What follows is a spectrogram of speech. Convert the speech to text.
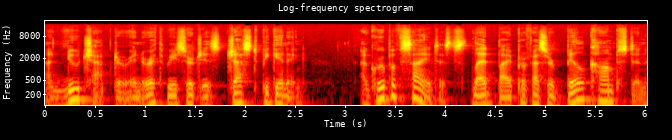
a new chapter in Earth research is just beginning. A group of scientists, led by Professor Bill Compston,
